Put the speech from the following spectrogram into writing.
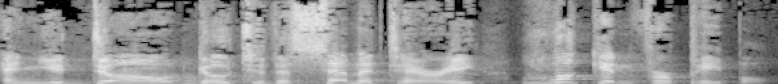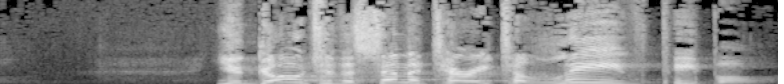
And you don't go to the cemetery looking for people. You go to the cemetery to leave people.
